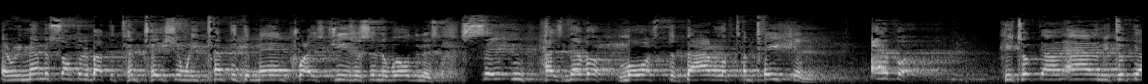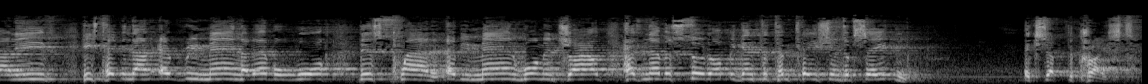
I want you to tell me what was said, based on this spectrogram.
And remember something about the temptation when he tempted the man Christ Jesus in the wilderness. Satan has never lost the battle of temptation. Ever. He took down Adam, he took down Eve, he's taken down every man that ever walked this planet. Every man, woman, child has never stood up against the temptations of Satan except the Christ.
